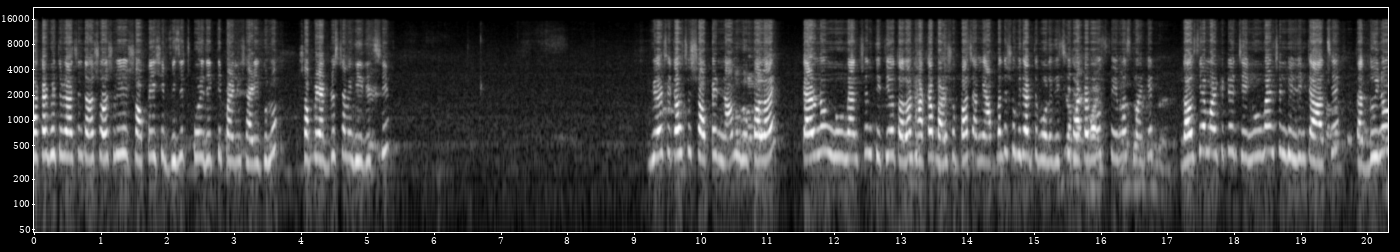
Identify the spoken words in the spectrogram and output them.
ঢাকার ভেতরে আছেন, তারা সরাসরি শপে এসে ভিজিট করে দেখতে পারেন শাড়িগুলো। শপের অ্যাড্রেসটা আমি দিয়ে দিচ্ছি। ভিউয়ার্স এটা হচ্ছে শপের নাম রূপালয়। তেরো নং নূর ম্যানশন তৃতীয় তলা, ঢাকা বারোশো পাঁচ। আমি আপনাদের সুবিধার্থে বলে দিচ্ছি, ঢাকার মোস্ট ফেমাস মার্কেট গাউসিয়া মার্কেটের যে নূর ম্যানশন বিল্ডিংটা আছে, তার দুই নং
